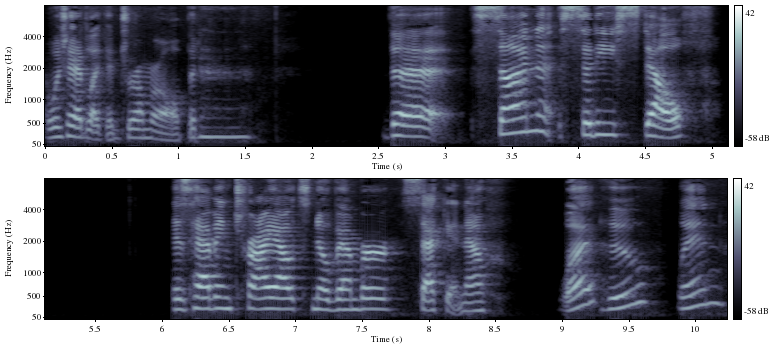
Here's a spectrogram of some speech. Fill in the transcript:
I wish I had like a drum roll, but the Sun City Stealth is having tryouts November 2nd. Now, what? Who? When?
